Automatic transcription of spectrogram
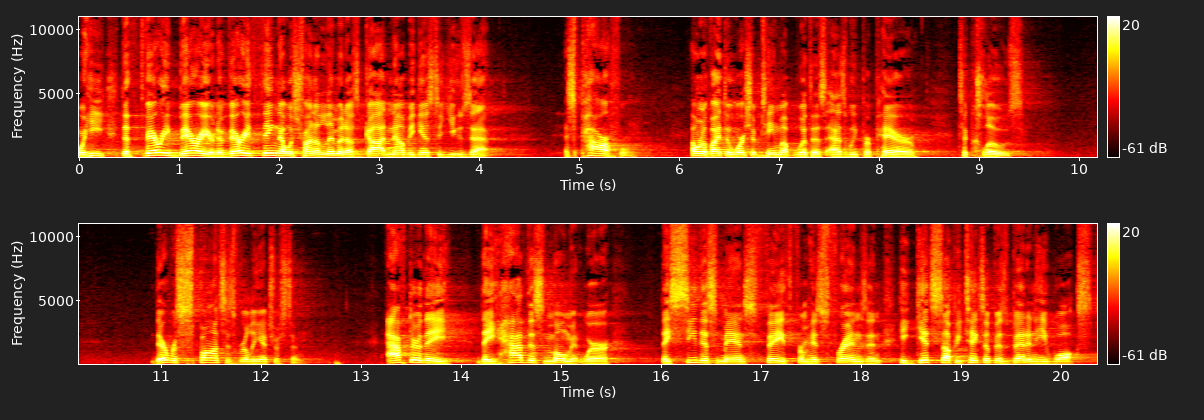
where He, the very barrier, the very thing that was trying to limit us, God now begins to use that. It's powerful. I want to invite the worship team up with us as we prepare to close their response is really interesting. After they, they have this moment where they see this man's faith from his friends and he gets up, he takes up his bed, and he walks,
